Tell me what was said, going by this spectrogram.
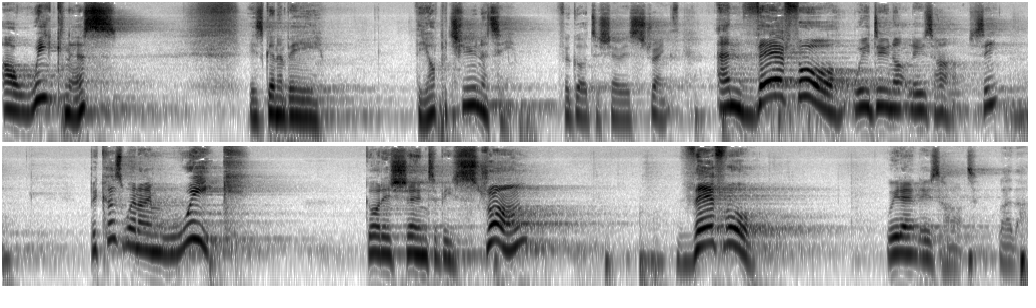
Our weakness is going to be the opportunity for God to show his strength. And therefore, we do not lose heart. You see? Because when I'm weak, God is shown to be strong. Therefore, we don't lose heart like that.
